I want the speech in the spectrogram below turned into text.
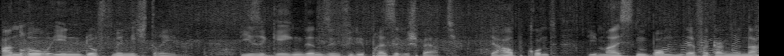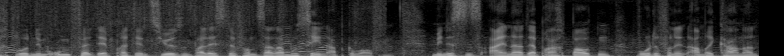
Andere Ruinen durften wir nicht drehen. Diese Gegenden sind für die Presse gesperrt. Der Hauptgrund, die meisten Bomben der vergangenen Nacht wurden im Umfeld der prätentiösen Paläste von Saddam Hussein abgeworfen. Mindestens einer der Prachtbauten wurde von den Amerikanern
